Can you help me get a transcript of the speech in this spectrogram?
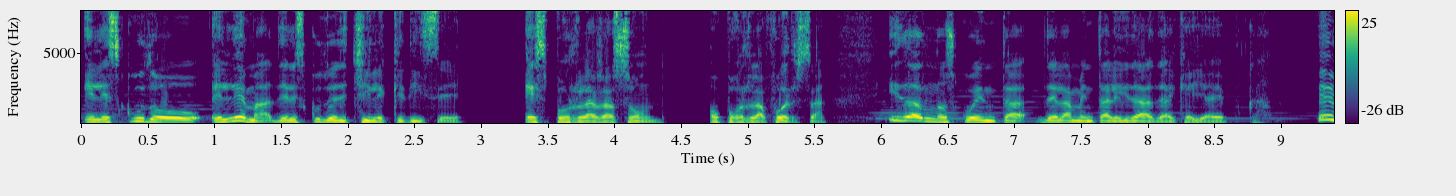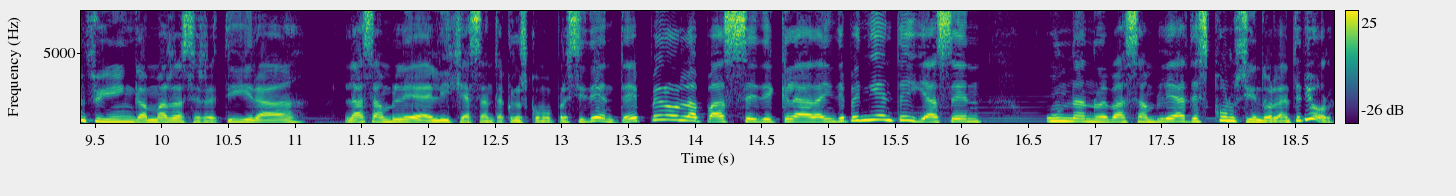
el escudo, el lema del escudo de Chile que dice, es por la razón, o por la fuerza, y darnos cuenta de la mentalidad de aquella época. En fin, Gamarra se retira, la asamblea elige a Santa Cruz como presidente, pero La Paz se declara independiente y hacen una nueva asamblea desconociendo la anterior.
